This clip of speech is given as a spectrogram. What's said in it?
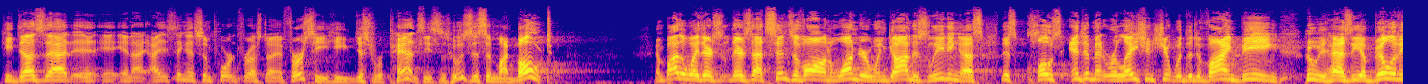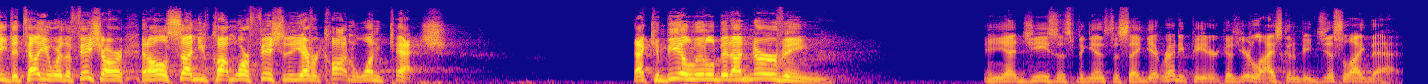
He does that, and I think that's important for us to. At first, he, he just repents. He says, Who's this in my boat? And by the way, there's, there's that sense of awe and wonder when God is leading us, this close, intimate relationship with the divine being who has the ability to tell you where the fish are, and all of a sudden you've caught more fish than you ever caught in one catch. That can be a little bit unnerving. And yet Jesus begins to say, Get ready, Peter, because your life's going to be just like that.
